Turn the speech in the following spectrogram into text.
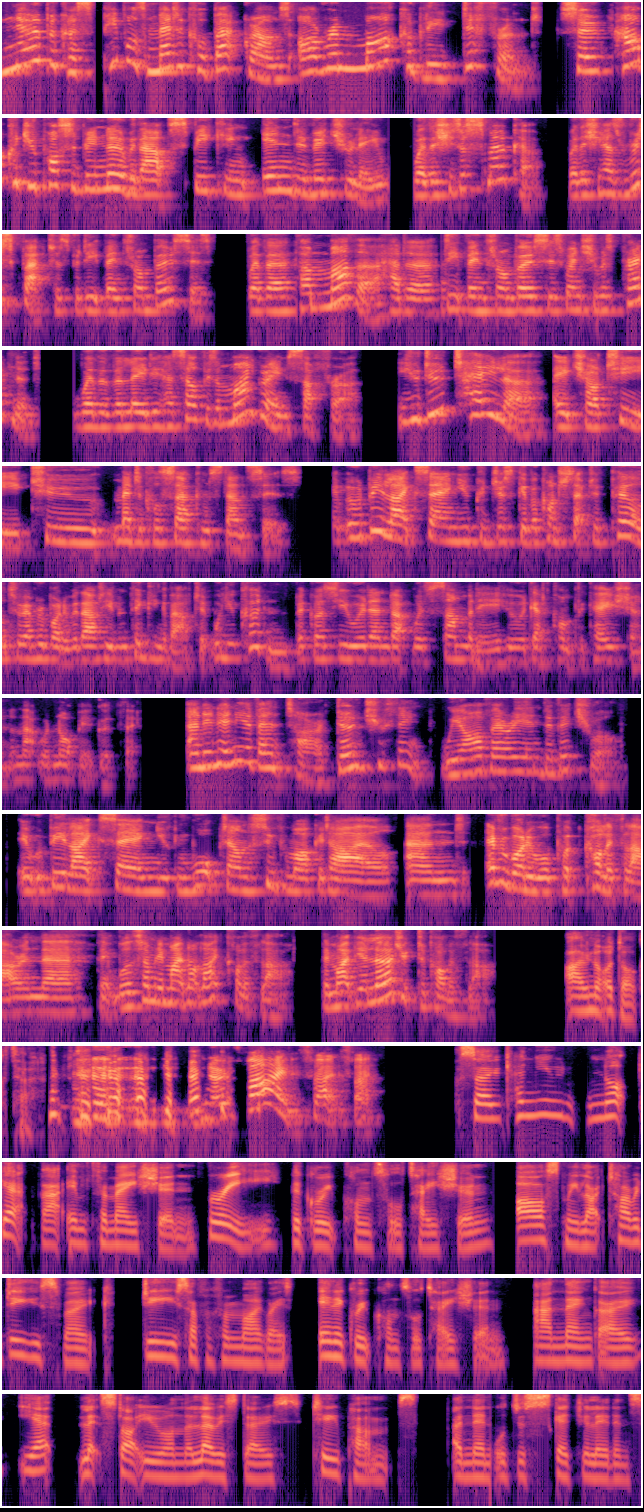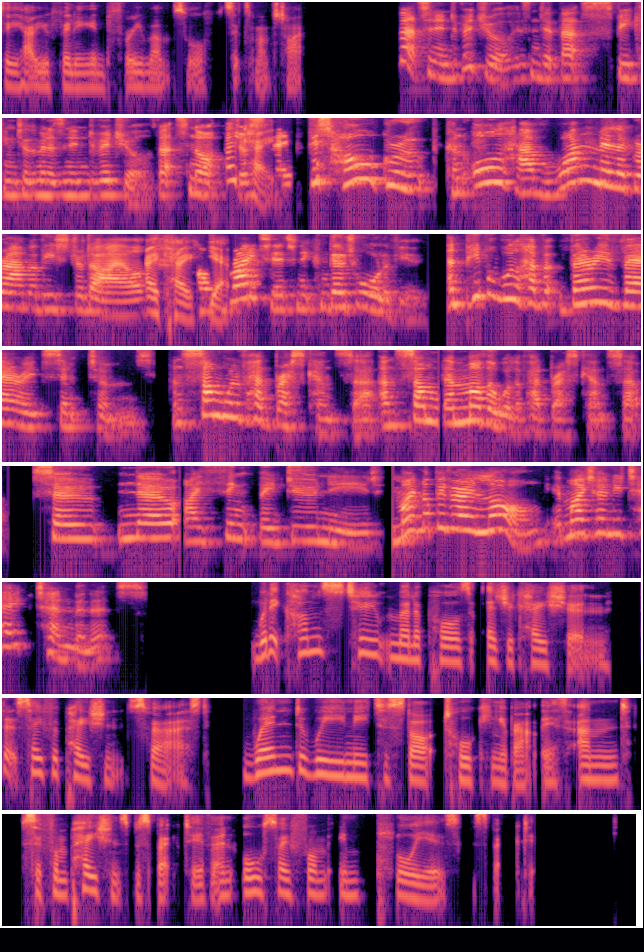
No, because people's medical backgrounds are remarkably different. So, how could you possibly know without speaking individually whether she's a smoker, whether she has risk factors for deep vein thrombosis, whether her mother had a deep vein thrombosis when she was pregnant, whether the lady herself is a migraine sufferer. You do tailor HRT to medical circumstances. It would be like saying you could just give a contraceptive pill to everybody without even thinking about it. Well, you couldn't because you would end up with somebody who would get a complication, and that would not be a good thing. And in any event, Tara, don't you think we are very individual? It would be like saying you can walk down the supermarket aisle and everybody will put cauliflower in there. Think, well, somebody might not like cauliflower. They might be allergic to cauliflower. I'm not a doctor. no, it's fine. It's fine. It's fine. So, can you not get that information pre the group consultation? Ask me, like, Tara, do you smoke? Do you suffer from migraines in a group consultation? And then go, yep, let's start you on the lowest dose, two pumps, and then we'll just schedule in and see how you're feeling in three months or six months' time. That's an individual, isn't it? That's speaking to them as an individual. That's not okay. just saying, this whole group can all have one milligram of estradiol. Okay, I'll yeah. write it and it can go to all of you. And people will have very varied symptoms. And some will have had breast cancer, and some, their mother will have had breast cancer. So, no, I think they do need, it might not be very long, it might only take 10 minutes. When it comes to menopause education, let's say for patients first, when do we need to start talking about this? And so, from patients' perspective, and also from employers' perspective.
